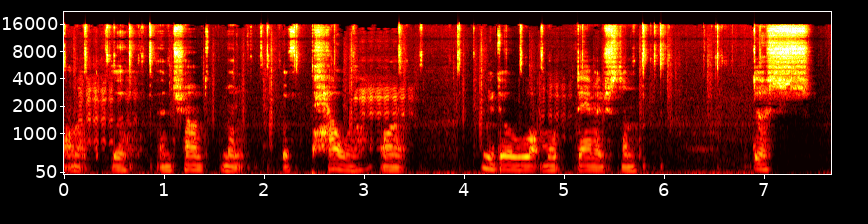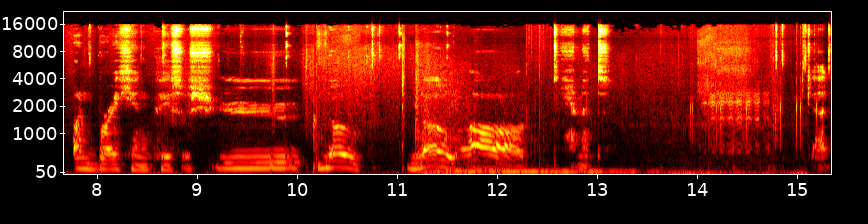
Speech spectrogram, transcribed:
on it, the enchantment of power on it. We do a lot more damage than this unbreaking piece of shit. No, no, oh, damn it. God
